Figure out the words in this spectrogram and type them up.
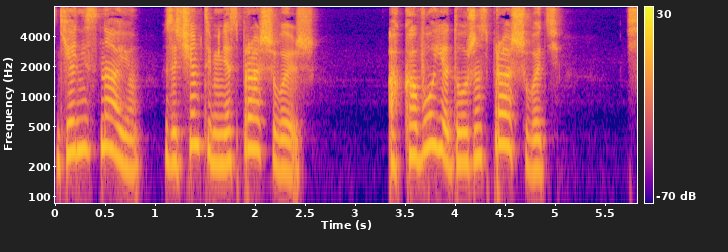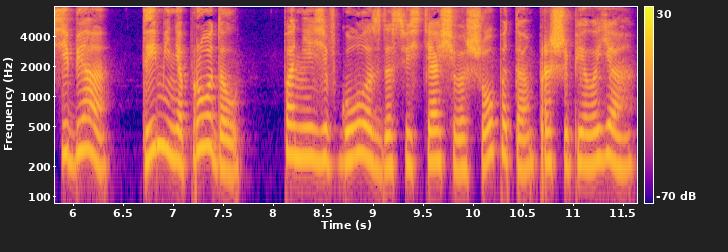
Я не знаю. Зачем ты меня спрашиваешь? А кого я должен спрашивать? Себя. Ты меня продал. Понизив голос до свистящего шепота, прошипела я.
